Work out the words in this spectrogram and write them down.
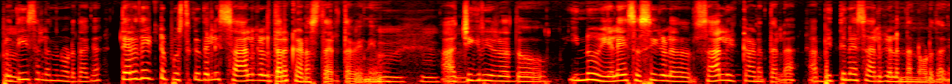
ಪ್ರತಿ ಸಲ ನೋಡಿದಾಗ ತೆರೆದಿಟ್ಟ ಪುಸ್ತಕದಲ್ಲಿ ಸಾಲುಗಳ ತರ ಕಾಣಿಸ್ತಾ ಇರ್ತವೆ ನೀವು. ಆ ಚಿಗುರಿರೋದು ಇನ್ನೂ ಎಳೆ ಸಸಿಗಳ ಸಾಲು ಕಾಣುತ್ತಲ್ಲ ಆ ಬಿತ್ತನೆ ಸಾಲುಗಳನ್ನ ನೋಡಿದಾಗ.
